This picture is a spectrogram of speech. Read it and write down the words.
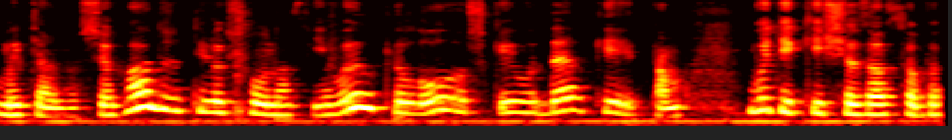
миття наших гаджетів, якщо у нас є вилки, ложки, виделки, там будь-які ще засоби.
